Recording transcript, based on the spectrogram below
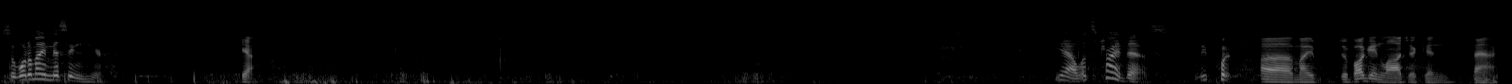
So what am I missing here? Yeah. Yeah, let's try this. Let me put uh, my debugging logic in back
